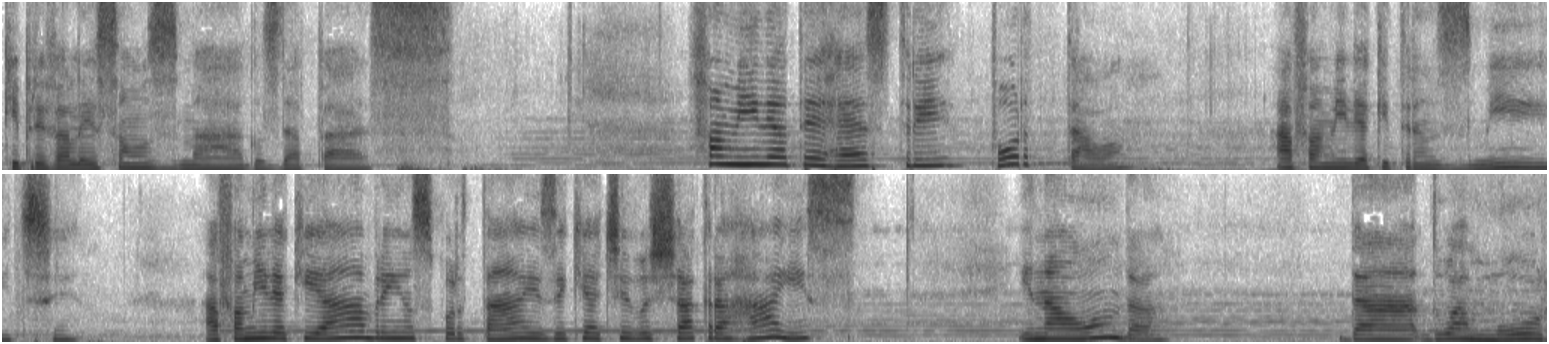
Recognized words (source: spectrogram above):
que prevaleçam os magos da paz. Família terrestre portal, a família que transmite, a família que abre os portais e que ativa o chakra raiz. E na onda da, do amor,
